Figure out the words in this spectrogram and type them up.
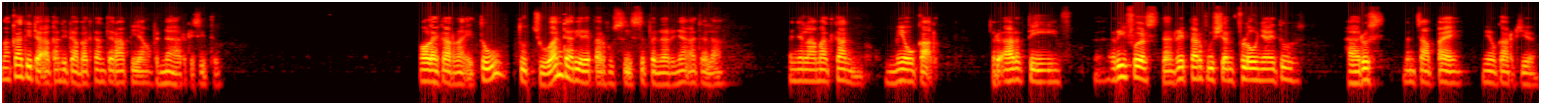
maka tidak akan didapatkan terapi yang benar di situ. Oleh karena itu, tujuan dari reperfusi sebenarnya adalah menyelamatkan miokard. Berarti reverse dan reperfusion flow-nya itu harus mencapai miokardium.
